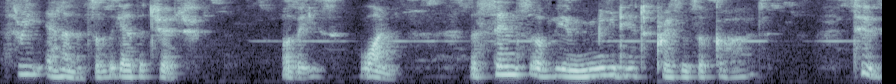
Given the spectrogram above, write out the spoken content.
three elements of the gathered church are these. One, the sense of the immediate presence of God. Two,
